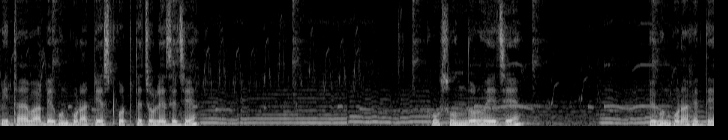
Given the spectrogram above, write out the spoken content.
পৃথা এবার বেগুন পোড়া টেস্ট করতে চলে এসেছে। খুব সুন্দর হয়েছে বেগুন পোড়া খেতে।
